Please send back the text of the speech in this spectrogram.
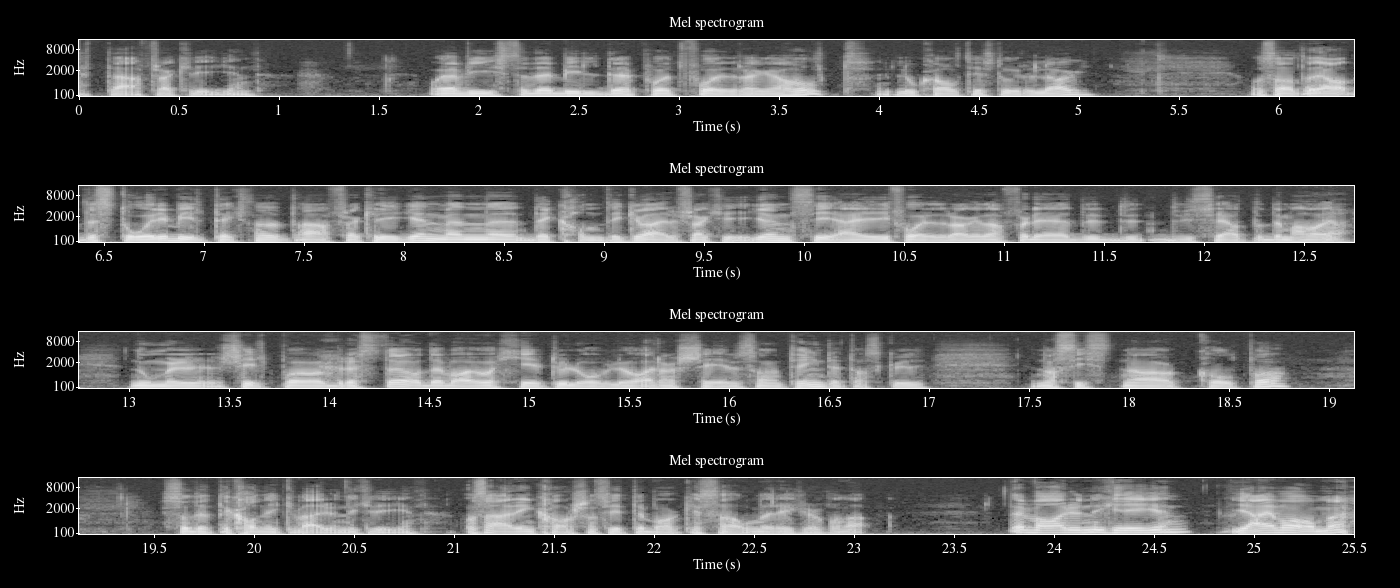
dette er fra krigen. Og jeg viste det bildet på et foredrag jeg holdt, lokalt historielag. Og sa at ja, det står i bildeteksten at dette er fra krigen, men eh, det kan det ikke være fra krigen, sier jeg i foredraget. da, For det, du, du, vi ser at de har ja. nummerskilt på brøstet, og det var jo helt ulovlig å arrangere sånne ting. Dette skulle nazistene ha koll på. Så dette kan ikke være under krigen. Og så er det en kar som sitter bak i salen og rekker opp hånda. Det var under krigen. Jeg var med.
